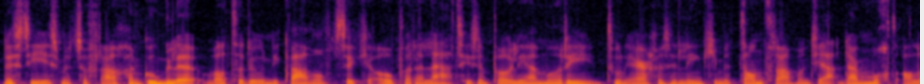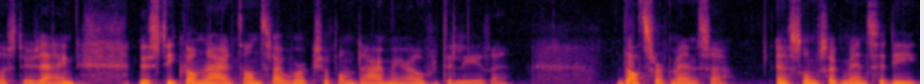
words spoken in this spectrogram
Dus die is met zijn vrouw gaan googlen wat te doen. Die kwamen op het stukje open relaties en polyamorie. Toen ergens een linkje met tantra, want ja, daar mocht alles er zijn. Dus die kwam naar een tantra workshop om daar meer over te leren. Dat soort mensen. En soms ook mensen die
